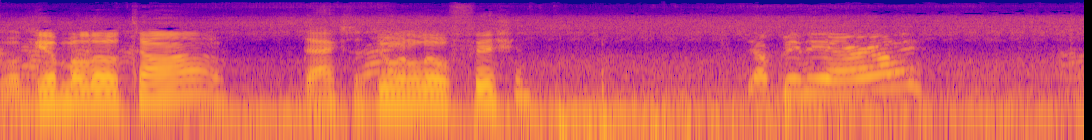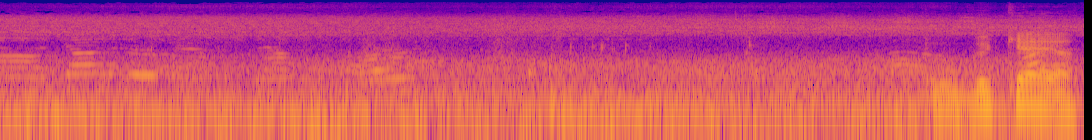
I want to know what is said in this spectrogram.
We'll give them a little time. Dax is doing a little fishing. Y'all been here early? Ooh, good cast.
